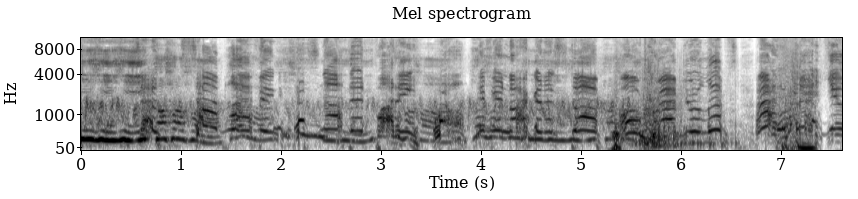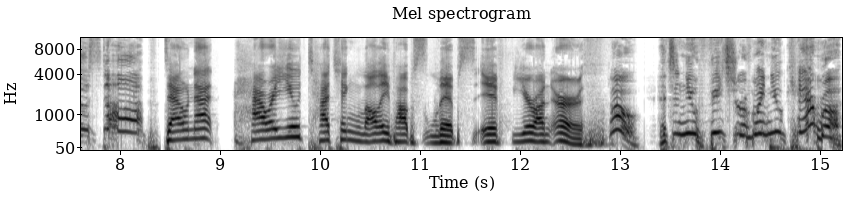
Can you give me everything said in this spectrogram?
he he he. Ha ha ha. Stop laughing! It's not that funny! Well, if you're not gonna stop, I'll grab your lips and make you stop! Donut, how are you touching Lollipop's lips if you're on Earth? Oh, it's a new feature of my new camera!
